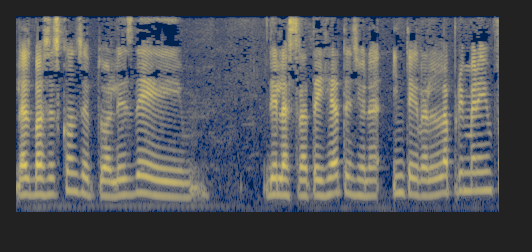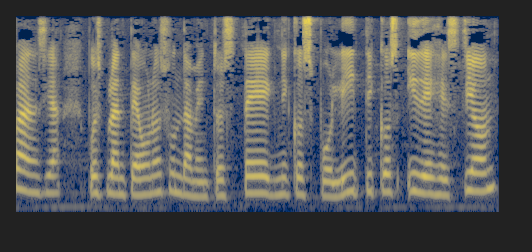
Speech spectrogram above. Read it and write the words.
las bases conceptuales de, de la estrategia de atención integral a la primera infancia, pues plantea unos fundamentos técnicos, políticos y de gestión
